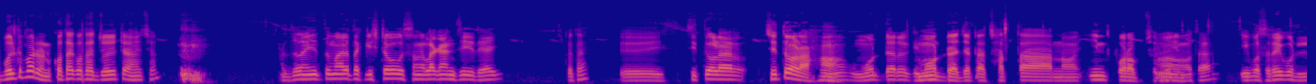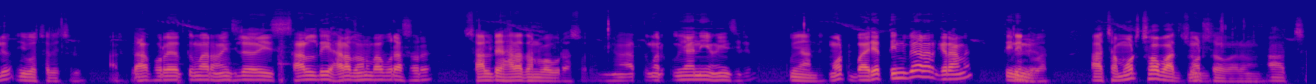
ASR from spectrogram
বলতে পারবেন কোথায় কোথায় জয়টা হয়েছে? জয় তোমার এটা কৃষ্ণবাবুর সঙ্গে লাগানছি রে কোথায়? এই চিতড়ার চিতোড়া হ্যাঁ। মোটটার মোডটা যেটা ছাত্তা নয় ইন্দ পরব ছিল হ্যাঁ ইন্দ, ওটা। এই বছরেই পড়ল এই বছরে ছিল। আর তারপরে তোমার হয়েছিল এই শালডি হারাধন বাবুর আসরে। সালটে হারাধন বাবুর আসরে। আর তোমার কুয়ানি হয়েছিল। কুয়ানি। মোট বাইরে তিনবার আর গ্রামে তিনবার। আচ্ছা মোট ছবার মোট ছবার হ্যাঁ। আচ্ছা।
